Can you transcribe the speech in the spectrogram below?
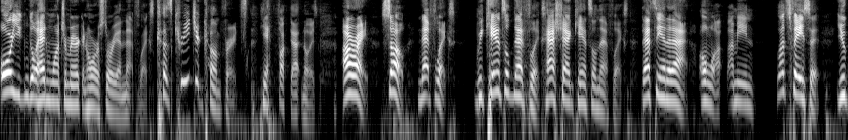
Or you can go ahead and watch American Horror Story on Netflix because creature comforts. Yeah, fuck that noise. All right. So, Netflix. We canceled Netflix. Hashtag cancel Netflix. That's the end of that. Oh, I mean, let's face it. You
